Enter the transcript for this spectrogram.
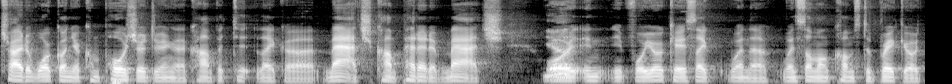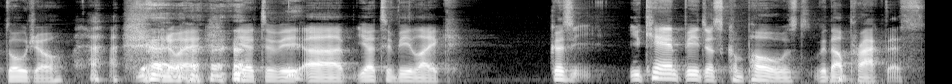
try to work on your composure during a competi- like a match, competitive match, or in, in for your case, like when uh, when someone comes to break your dojo. Yeah, in a way, yeah. you have to be uh, you have to be like, because you can't be just composed without practice.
